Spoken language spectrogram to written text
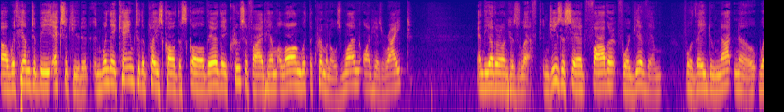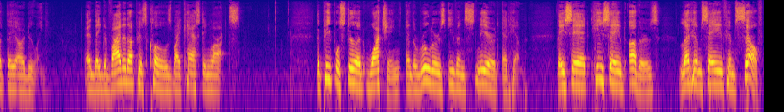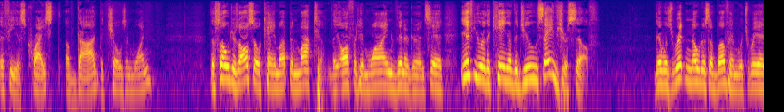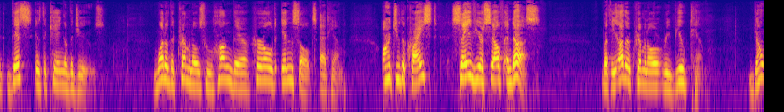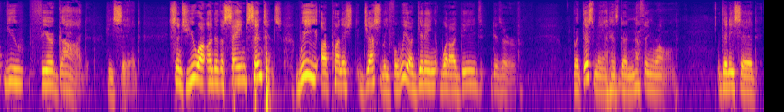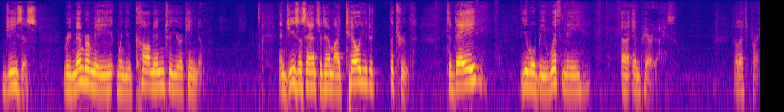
uh, with him to be executed. And when they came to the place called the skull, there they crucified him along with the criminals, one on his right and the other on his left. And Jesus said, Father, forgive them, for they do not know what they are doing. And they divided up his clothes by casting lots. The people stood watching, and the rulers even sneered at him. They said, He saved others let him save himself if he is Christ of God, the chosen one. The soldiers also came up and mocked him. They offered him wine vinegar and said, If you are the king of the Jews, save yourself. There was written notice above him which read, This is the king of the Jews. One of the criminals who hung there hurled insults at him. Aren't you the Christ? Save yourself and us. But the other criminal rebuked him. Don't you fear God, he said, since you are under the same sentence. We are punished justly, for we are getting what our deeds deserve. But this man has done nothing wrong. Then he said, Jesus, remember me when you come into your kingdom. And Jesus answered him, I tell you the truth. Today you will be with me uh, in paradise. So let's pray.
